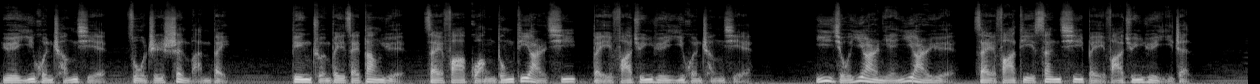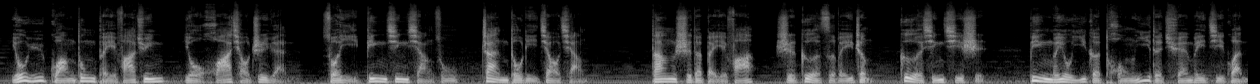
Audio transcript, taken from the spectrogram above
约移魂成协，组织甚完备，并准备在当月再发广东第二期北伐军约移魂成协。一九一二年一二月再发第三期北伐军约一镇。由于广东北伐军有华侨支援，所以兵精饷足，战斗力较强。当时的北伐是各自为政，各行其事，并没有一个统一的权威机关。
